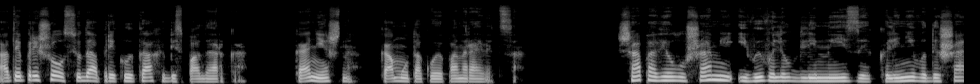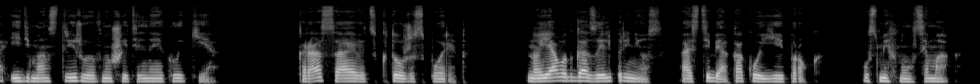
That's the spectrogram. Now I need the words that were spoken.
А ты пришел сюда при клыках и без подарка. Конечно, кому такое понравится». Ша повел ушами и вывалил длинный язык, лениво дыша и демонстрируя внушительные клыки. «Красавец, кто же спорит?» Но я вот газель принес, а с тебя какой ей прок?» — усмехнулся маг.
